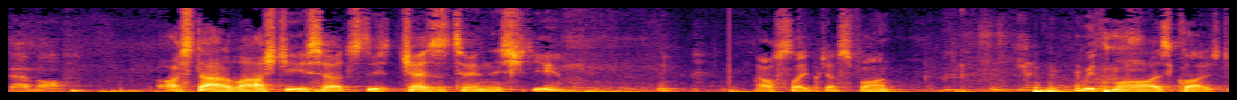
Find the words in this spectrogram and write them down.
Go off. I started last year, so it's Chaz's turn this year. I'll sleep just fine with my eyes closed.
